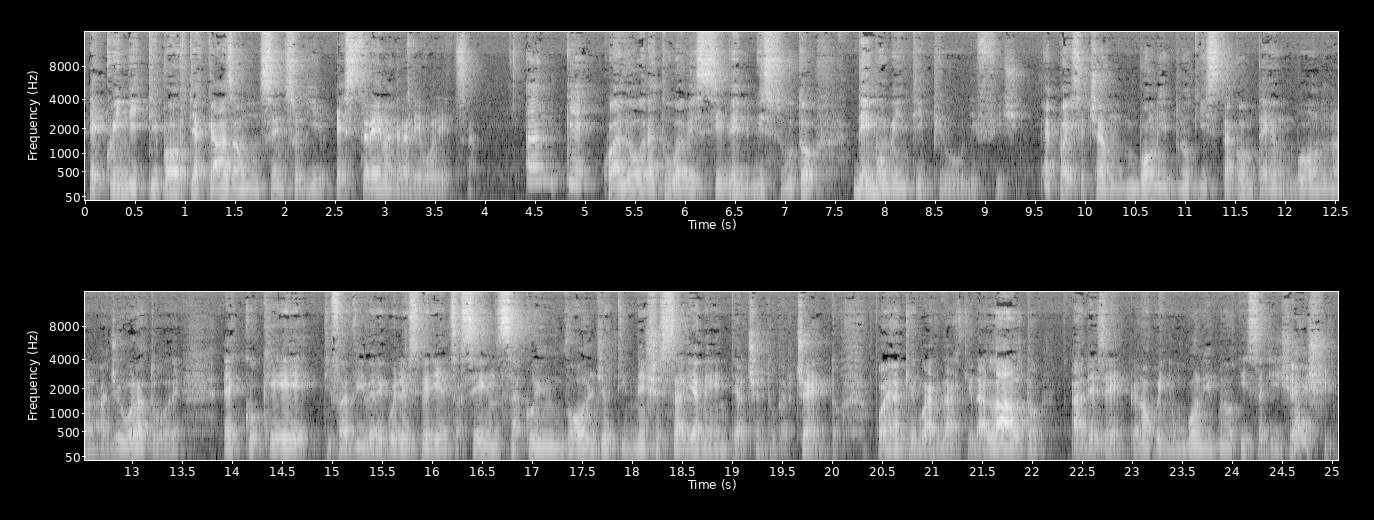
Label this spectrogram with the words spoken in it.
e quindi ti porti a casa un senso di estrema gradevolezza, anche qualora tu avessi vissuto dei momenti più difficili. E poi se c'è un buon ipnotista con te, un buon agevolatore, ecco che ti fa vivere quell'esperienza senza coinvolgerti necessariamente al 100%. Puoi anche guardarti dall'alto, ad esempio, no? quindi un buon ipnotista ti dice esci,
